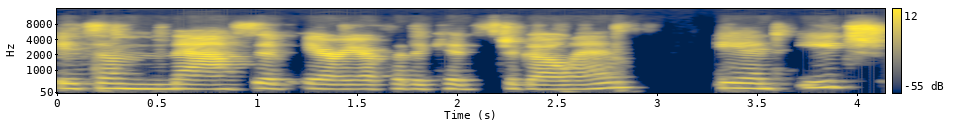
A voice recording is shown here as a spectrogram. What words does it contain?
It's a massive area for the kids to go in. And each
